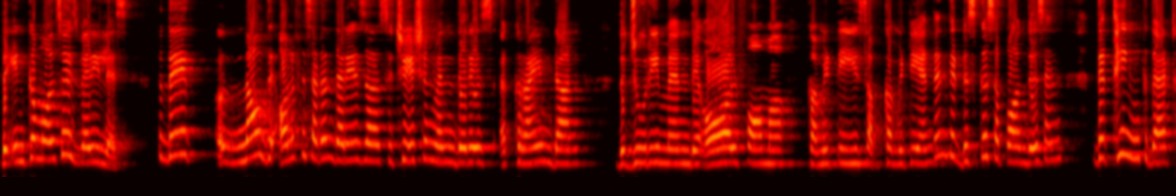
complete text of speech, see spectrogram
The income also is very less. So they, uh, now they, all of a sudden there is a situation when there is a crime done, the jurymen, they all form a committee, subcommittee, and then they discuss upon this and they think that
